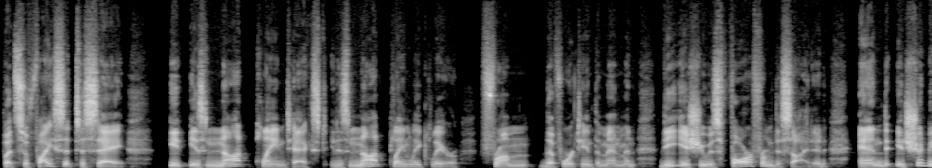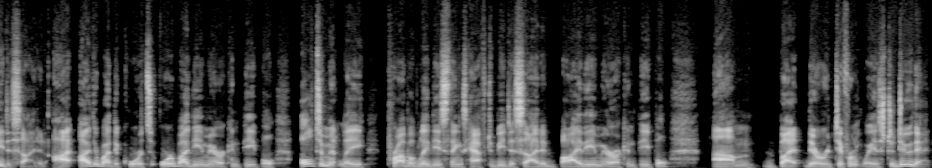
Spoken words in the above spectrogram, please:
but suffice it to say it is not plain text. It is not plainly clear from the 14th Amendment. The issue is far from decided, and it should be decided either by the courts or by the American people. Ultimately, probably these things have to be decided by the American people, um, but there are different ways to do that.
